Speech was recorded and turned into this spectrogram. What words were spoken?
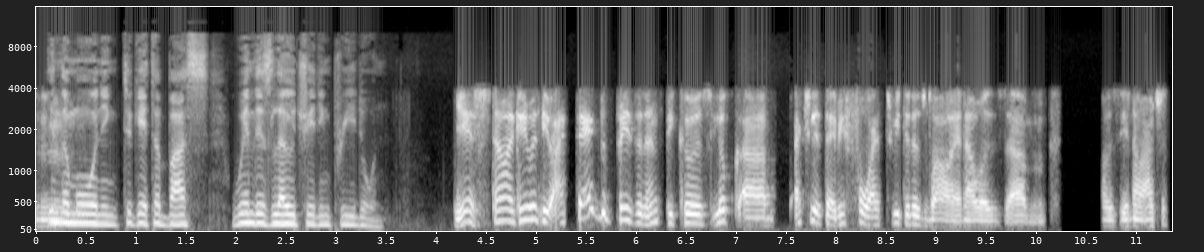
mm. in the mm. morning to get a bus when there's load shedding pre-dawn Yes, no, I agree with you. I tagged the president because, look, uh, actually the day before I tweeted as well, and I was, um, I was, you know, I just,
